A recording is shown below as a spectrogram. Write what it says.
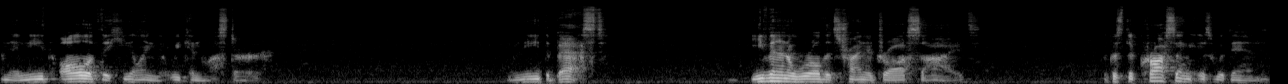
And they need all of the healing that we can muster we need the best even in a world that's trying to draw sides because the crossing is within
